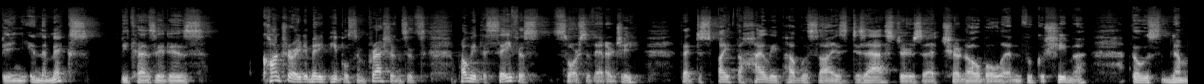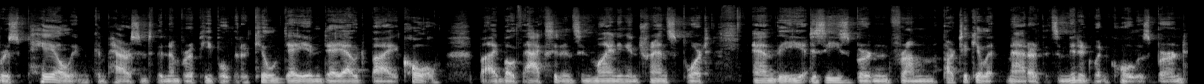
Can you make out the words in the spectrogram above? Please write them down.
being in the mix because it is contrary to many people's impressions, it's probably the safest source of energy. That despite the highly publicized disasters at Chernobyl and Fukushima, those numbers pale in comparison to the number of people that are killed day in, day out by coal, by both accidents in mining and transport, and the disease burden from particulate matter that's emitted when coal is burned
